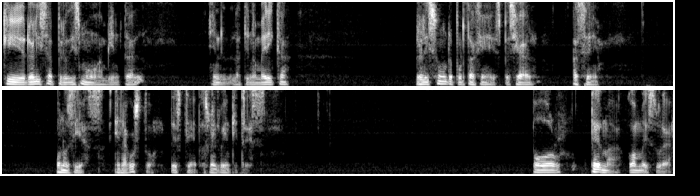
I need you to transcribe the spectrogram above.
que realiza periodismo ambiental en Latinoamérica, realizó un reportaje especial hace unos días, en agosto de este 2023. Por Telma Gómez Durán.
